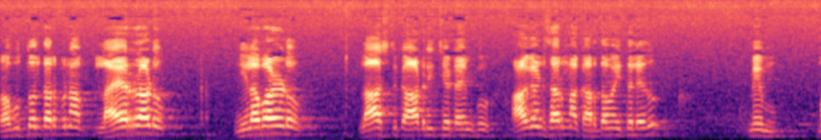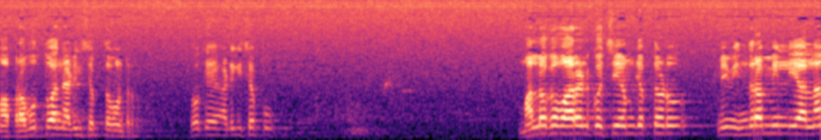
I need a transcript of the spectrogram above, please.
ప్రభుత్వం తరపున లాయర్ రాడు నిలబడడు. లాస్ట్కి ఆర్డర్ ఇచ్చే టైంకు ఆగండి సార్ మాకు అర్థమైతలేదు. మేము మా ప్రభుత్వాన్ని అడిగి చెప్తామంటారు ఓకే అడిగి చెప్పు. మళ్ళీ ఒక వారానికి వచ్చి ఏం చెప్తాడు? మేము ఇందిరం మిల్లు ఇవ్వాలన్నా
